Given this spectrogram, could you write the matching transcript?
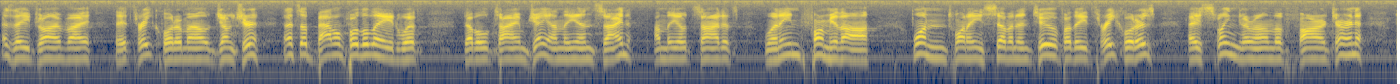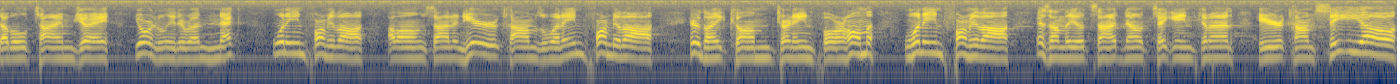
as they drive by the three quarter mile juncture. That's a battle for the lead with double time J on the inside. On the outside, it's winning Formula. 127 and 2 for the three quarters. They swing around the far turn. Double time J, your leader a neck. Winning Formula alongside, and here comes winning Formula. Here they come, turning for home. Winning Formula is on the outside now, taking command. Here comes CEO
